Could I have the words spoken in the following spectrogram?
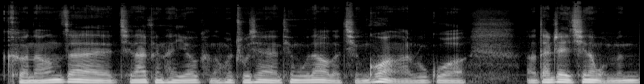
可能在其他平台也有可能会出现听不到的情况啊。如果呃，但这一期呢，我们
